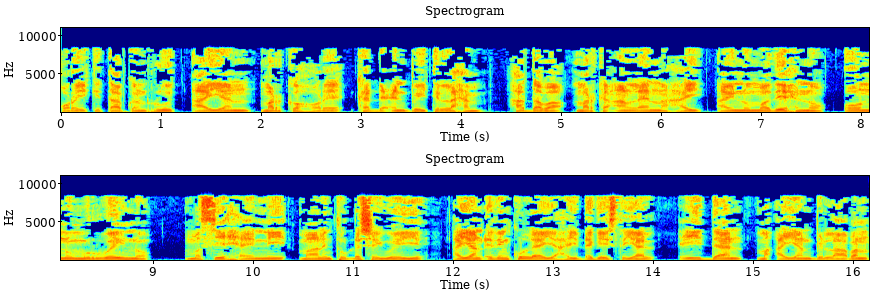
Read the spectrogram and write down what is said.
qoray kitaabkan ruut ayan marka hore ka dhicin beytlaxam haddaba marka aan leennahay aynu madiixno oo nu murweyno masiixeennii maalintuu dhashay weeye. Ayaan idinku leeyahay dhegaystayaal ciiddan ma ayan bilaaban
